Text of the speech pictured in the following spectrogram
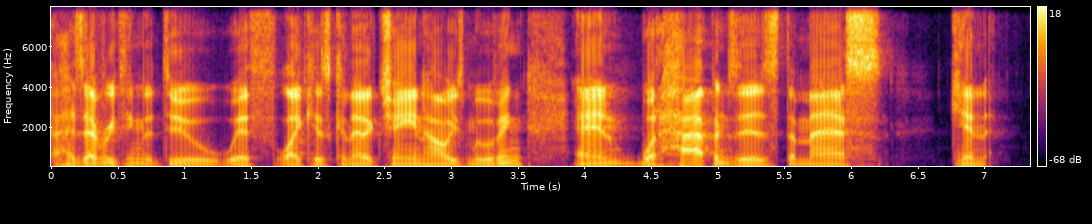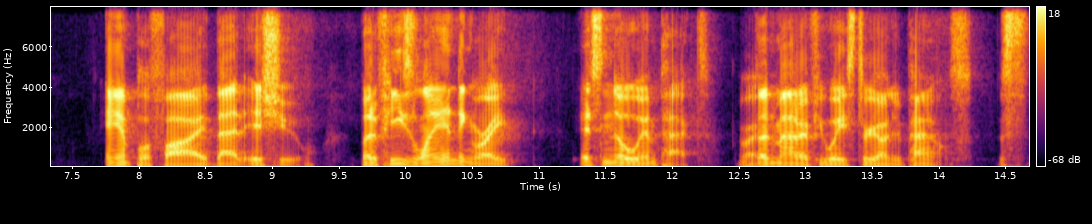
has everything to do with like his kinetic chain, how he's moving. And what happens is the mass can amplify that issue. But if he's landing right, it's no impact. Right. Doesn't matter if he weighs 300 pounds. It's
